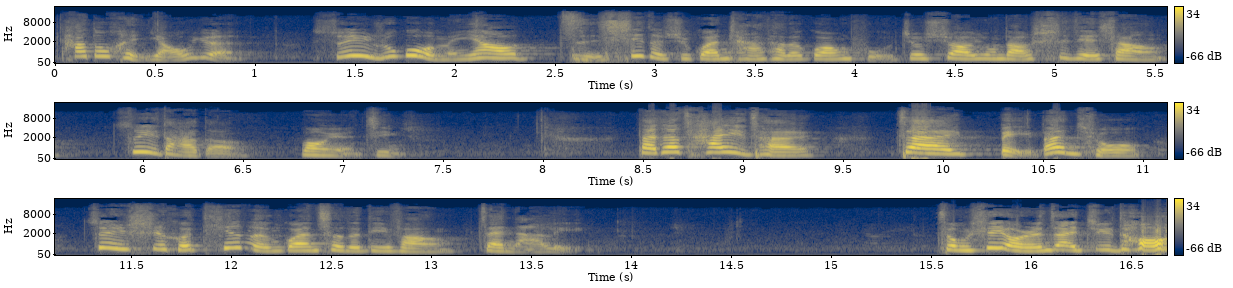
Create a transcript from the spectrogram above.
它都很遥远。所以，如果我们要仔细的去观察它的光谱，就需要用到世界上最大的望远镜。大家猜一猜，在北半球最适合天文观测的地方在哪里？总是有人在剧透，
